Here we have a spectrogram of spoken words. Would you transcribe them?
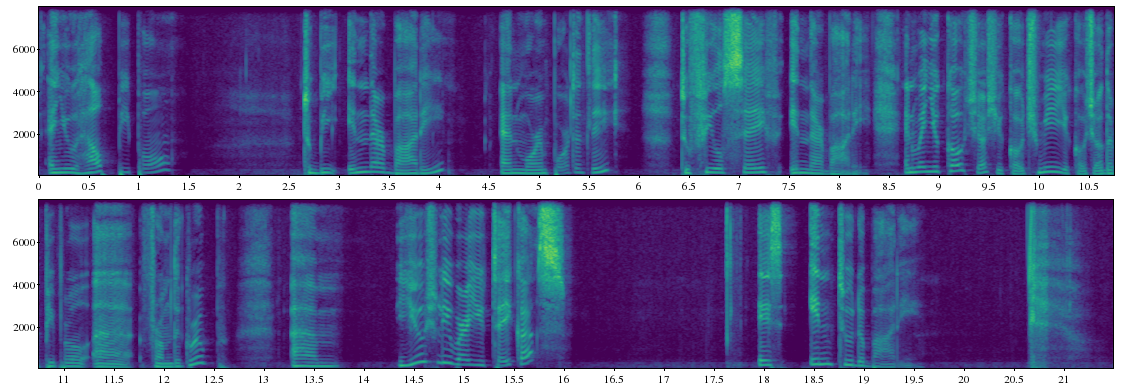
and you help people to be in their body, and more importantly, to feel safe in their body. And when you coach us, you coach me, you coach other people uh, from the group. Um, usually, where you take us is into the body.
